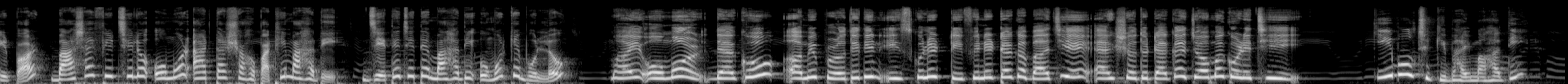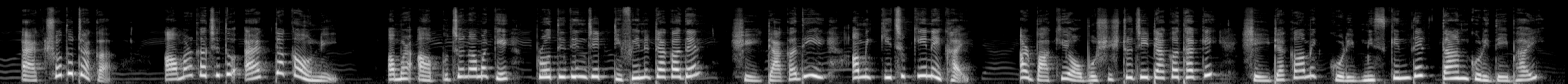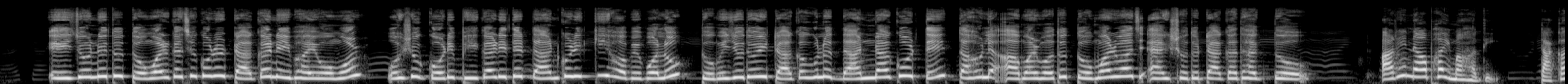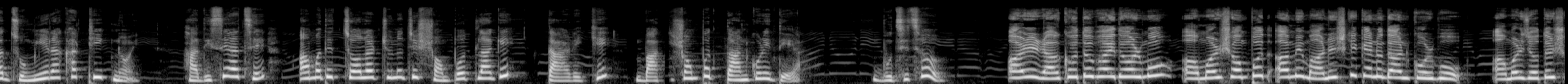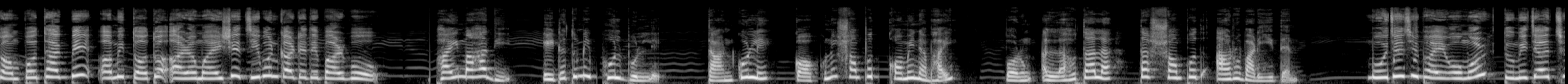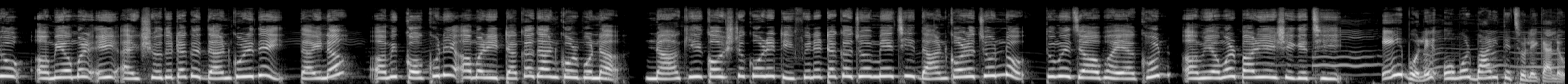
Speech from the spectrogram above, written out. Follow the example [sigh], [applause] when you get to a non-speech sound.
এরপর বাসায় ফিরছিল ওমর আর তার সহপাঠী মাহাদি। যেতে যেতে মাহাদি ওমরকে বলল ভাই ওমর দেখো আমি প্রতিদিন স্কুলের টিফিনের টাকা বাঁচিয়ে একশত টাকা জমা করেছি। কি বলছো কি ভাই মাহাদি? একশত টাকা? আমার কাছে তো এক টাকাও নেই। আমার আব্বুজান আমাকে প্রতিদিন যে টিফিনে টাকা দেন সেই টাকা দিয়ে আমি কিছু কিনে খাই। আর বাকি অবশিষ্ট যে টাকা থাকে সেই টাকা আমি গরিব মিসকিনদের দান করে দিই ভাই। এই জন্যে তো তোমার কাছে কোনো টাকা নেই ভাই ওমর। ওসব গরিব ভিখারিদের দান করে কি হবে বলো? তুমি যদি ওই টাকাগুলো দান না করতে তাহলে আমার মতো তোমারও আজ একশত টাকা থাকতো। আরে না ভাই মাহাদি টাকা জমিয়ে রাখা ঠিক নয়। হাদিসে আছে আমাদের চলার জন্য যে সম্পদ লাগে তা রেখে বাকি সম্পদ দান করে দেয়া। বুঝেছ? আরে রাখো তো ভাই ধর্ম আমার সম্পদ আমি মানুষকে কেন দান করব। আমার যত সম্পদ থাকবে আমি তত আরামায়েসে জীবন কাটাতে পারব। ভাই মাহাদি এটা তুমি ভুল বললে। দান করলে কখনোই সম্পদ কমে না ভাই বরং আল্লাহ তাআলা তার সম্পদ আরও বাড়িয়ে দেন। বুঝেছি ভাই ওমর তুমি চাচ্ছ আমি আমার এই একশত টাকা দান করে দেই তাই না? আমি কখনোই আমার এই টাকা দান করব না। না খেয়ে কষ্ট করে টিফিনে টাকা জমিয়েছি দান করার জন্য? তুমি যাও ভাই এখন আমি আমার বাড়ি এসে গেছি। এই বলে ওমর বাড়িতে চলে গেল।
